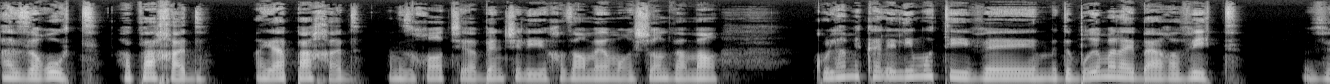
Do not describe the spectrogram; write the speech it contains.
הזרות, הפחד. היה פחד. אני זוכרת שהבן שלי חזר מהיום הראשון ואמר, כולם מקללים אותי ומדברים עליי בערבית. ו...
